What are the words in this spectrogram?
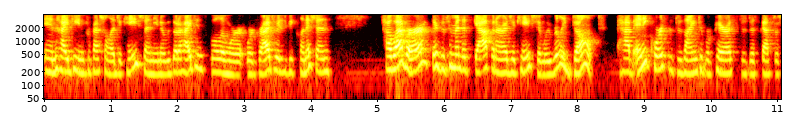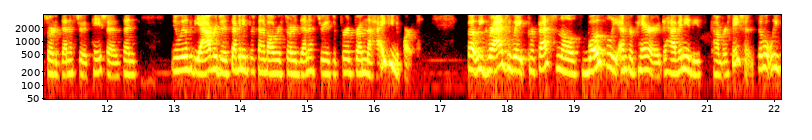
in hygiene professional education. You know, we go to hygiene school and we're, we're graduated to be clinicians. However, there's a tremendous gap in our education. We really don't have any courses designed to prepare us to discuss restorative dentistry with patients. And you know, we look at the averages, 70% of all restorative dentistry is referred from the hygiene department. But we graduate professionals woefully unprepared to have any of these conversations. So what we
